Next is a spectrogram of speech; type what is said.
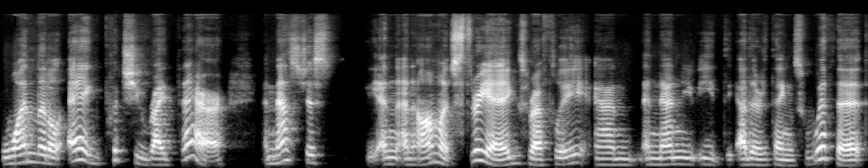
one little egg puts you right there. And that's just and an omelet's three eggs roughly, and and then you eat the other things with it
